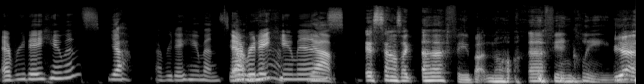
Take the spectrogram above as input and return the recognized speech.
Everyday Humans? Yeah. Everyday humans. Yeah. Everyday yeah. Humans. Yeah. it sounds like earthy, but not. earthy and clean. Yeah,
